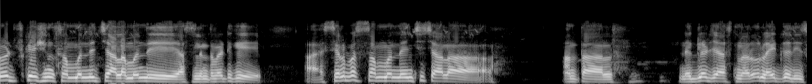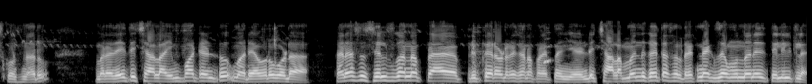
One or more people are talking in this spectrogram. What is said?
నోటిఫికేషన్కి సంబంధించి చాలామంది అసలు ఇంతవరకు సిలబస్ సంబంధించి చాలా అంత నెగ్లెక్ట్ చేస్తున్నారు లైట్గా తీసుకుంటున్నారు. మరి అదైతే చాలా ఇంపార్టెంట్. మరి ఎవరు కూడా కనీసం సెల్ఫ్ కన్నా ప్రిపేర్ అవ్వడానికైనా ప్రయత్నం చేయండి. చాలా మందికి అయితే అసలు రిటర్న్ ఎగ్జామ్ ఉందనేది తెలియట్లే.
